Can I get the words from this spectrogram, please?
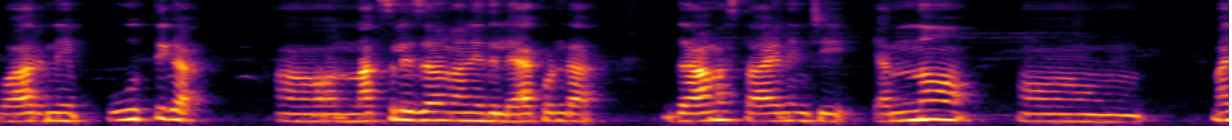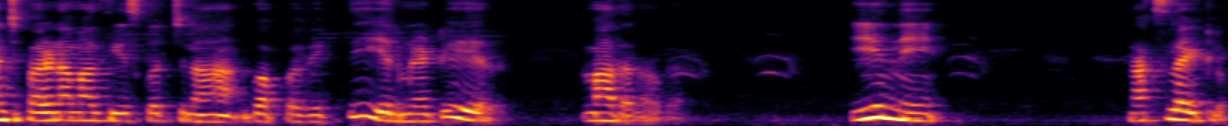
వారిని పూర్తిగా నక్సలిజం అనేది లేకుండా గ్రామ స్థాయి నుంచి ఎన్నో మంచి పరిణామాలు తీసుకొచ్చిన గొప్ప వ్యక్తి ఎలిమినేటి మాధవరావు గారు. ఈయన్ని నక్సలైట్లు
